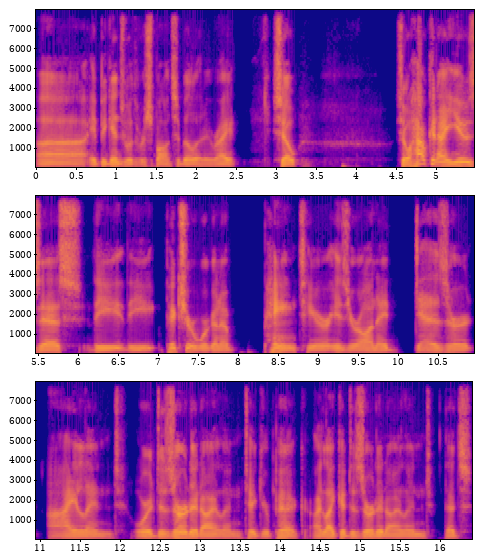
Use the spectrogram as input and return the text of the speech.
uh, it begins with responsibility, right? So, so how can I use this? The the picture we're gonna paint here is you're on a desert island or a deserted island. Take your pick. I like a deserted island that's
